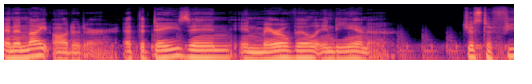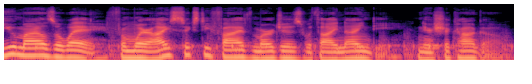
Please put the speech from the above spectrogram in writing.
and a night auditor at the Days Inn in Merrillville, Indiana, just a few miles away from where I 65 merges with I 90 near Chicago.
